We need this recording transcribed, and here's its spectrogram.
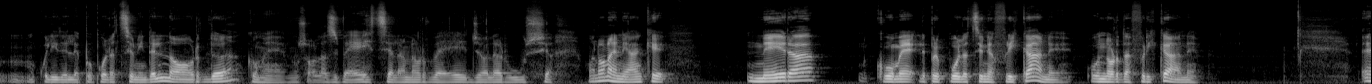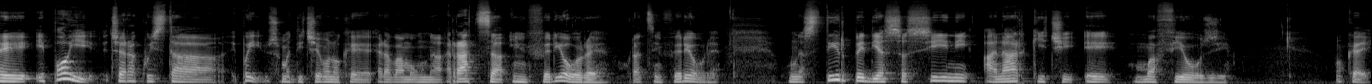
mm, quelli delle popolazioni del nord, come so, la Svezia, la Norvegia, la Russia, ma non è neanche nera come le popolazioni africane o nordafricane. E, e, poi c'era questa. E poi insomma dicevano che eravamo una razza inferiore, razza inferiore, una stirpe di assassini anarchici e mafiosi. Ok,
